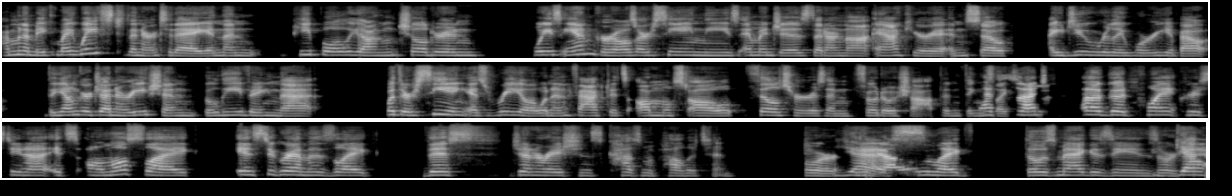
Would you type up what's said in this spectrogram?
I'm going to make my waist thinner today. And then people, young children, boys and girls, are seeing these images that are not accurate. And so I do really worry about the younger generation believing that what they're seeing is real when in fact it's almost all filters and Photoshop and things That's like such that. a good point, Christina. It's almost like Instagram is like this generation's cosmopolitan or Yes. you know, like those magazines or Yeah.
